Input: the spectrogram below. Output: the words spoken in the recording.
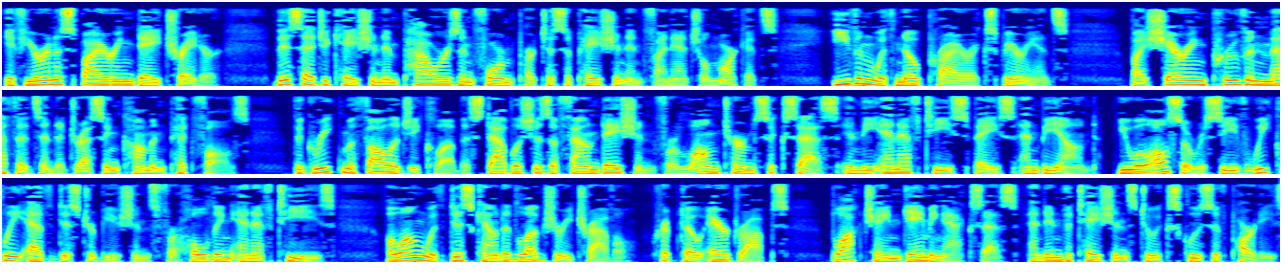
If you're an aspiring day trader, this education empowers informed participation in financial markets, even with no prior experience. By sharing proven methods and addressing common pitfalls, the Greek Mythology Club establishes a foundation for long term success in the NFT space and beyond. You will also receive weekly ETH distributions for holding NFTs, along with discounted luxury travel, crypto airdrops, blockchain gaming access, and invitations to exclusive parties.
